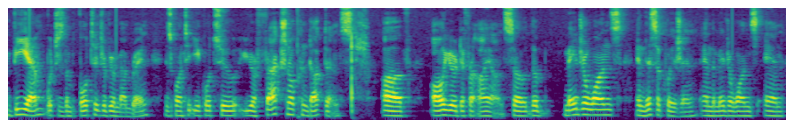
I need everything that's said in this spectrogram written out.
Vm, which is the voltage of your membrane, is going to equal to your fractional conductance of all your different ions. So the major ones in this equation and the major ones in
